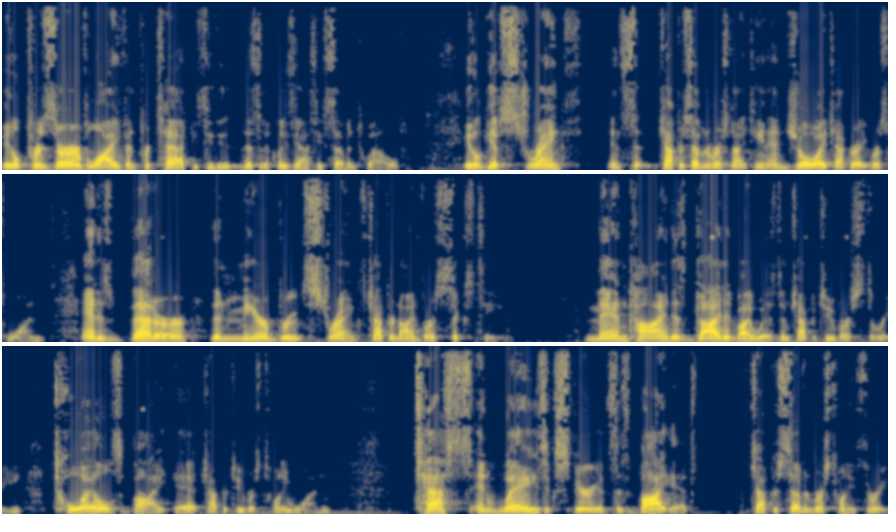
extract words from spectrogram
It'll preserve life and protect. You see this in Ecclesiastes 7:12. It'll give strength in chapter 7 verse 19 and joy chapter 8 verse 1 and is better than mere brute strength chapter 9 verse 16. Mankind is guided by wisdom chapter 2 verse 3, toils by it chapter 2 verse 21, tests and weighs experiences by it chapter 7 verse 23.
